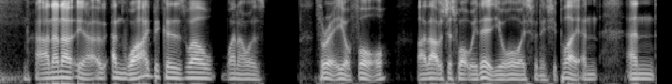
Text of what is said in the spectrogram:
and I know, you know, and why? Because, well, when I was three or four, like that was just what we did. You always finish your plate, and and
